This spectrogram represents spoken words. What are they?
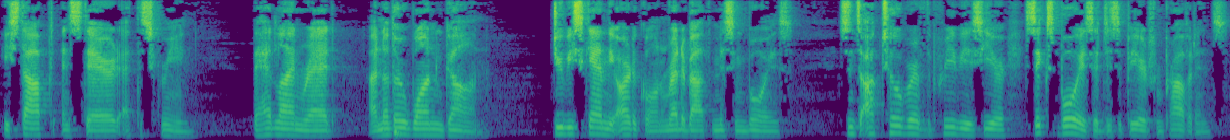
he stopped and stared at the screen. The headline read, Another One Gone. Doobie scanned the article and read about the missing boys. Since October of the previous year, six boys had disappeared from Providence.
